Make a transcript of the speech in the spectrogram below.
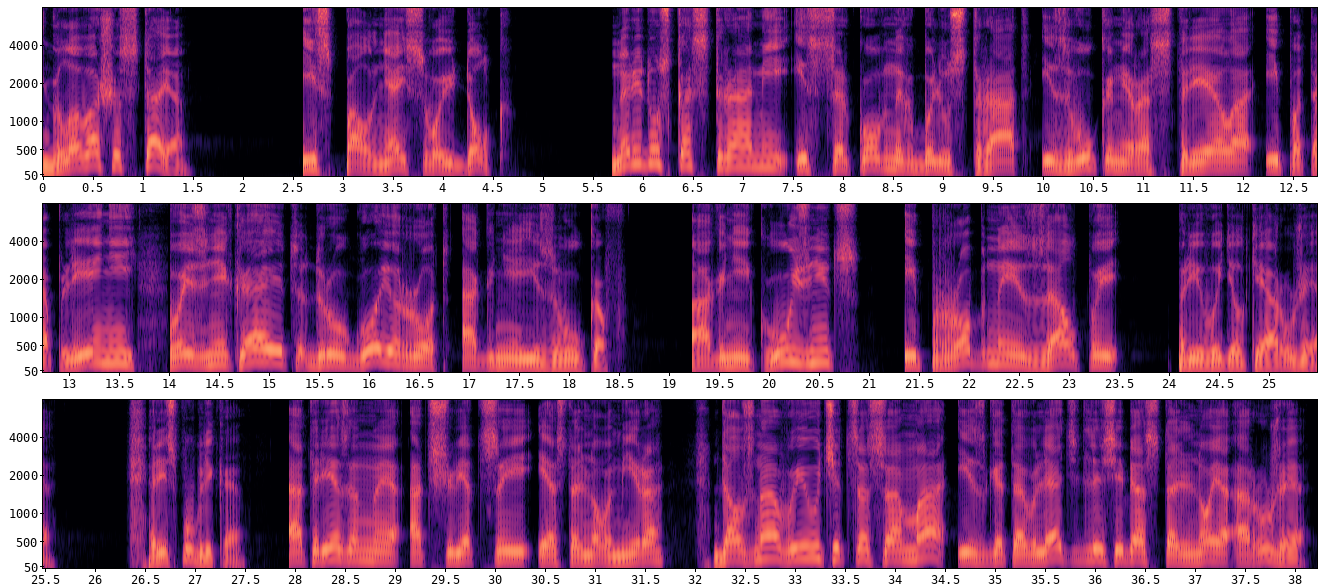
Глава шестая. Исполняй свой долг. Наряду с кострами из церковных балюстрат и звуками расстрела и потоплений возникает другой род огней и звуков. Огни кузнец и пробные залпы при выделке оружия. Республика отрезанная от Швеции и остального мира, должна выучиться сама изготовлять для себя стальное оружие,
